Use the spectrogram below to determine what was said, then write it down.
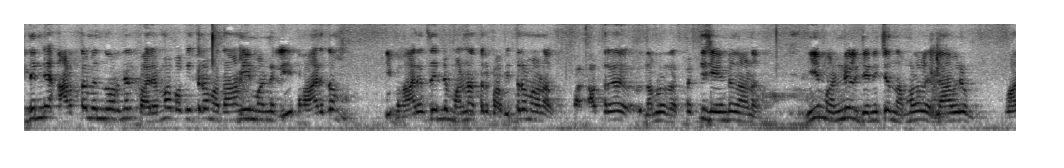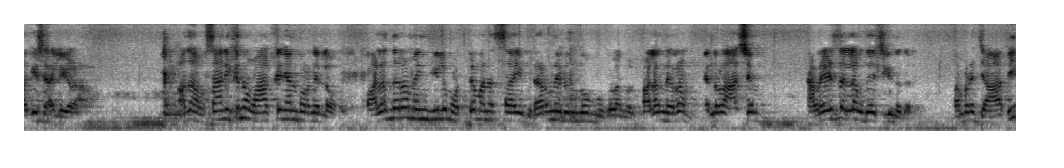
ഇതിന്റെ അർത്ഥം എന്ന് പറഞ്ഞാൽ പരമപവിത്ര മതാമി മണ്ണിൽ. ഈ ഭാരതം ഈ ഭാരതത്തിന്റെ മണ്ണ് അത്ര പവിത്രമാണ്. അത്ര നമ്മൾ റെസ്പെക്ട് ചെയ്യേണ്ടതാണ്. ഈ മണ്ണിൽ ജനിച്ച നമ്മൾ എല്ലാവരും ഭാഗ്യശാലികളാണ്. അത് അവസാനിക്കുന്ന വാക്ക് ഞാൻ പറഞ്ഞല്ലോ. പല നിറമെങ്കിലും ഒറ്റ മനസ്സായി വിടർന്നിടുന്നു മുകുളങ്ങൾ. പല നിറം എന്നുള്ള ആശയം കളേഴ്സ് അല്ല ഉദ്ദേശിക്കുന്നത്. നമ്മുടെ ജാതി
